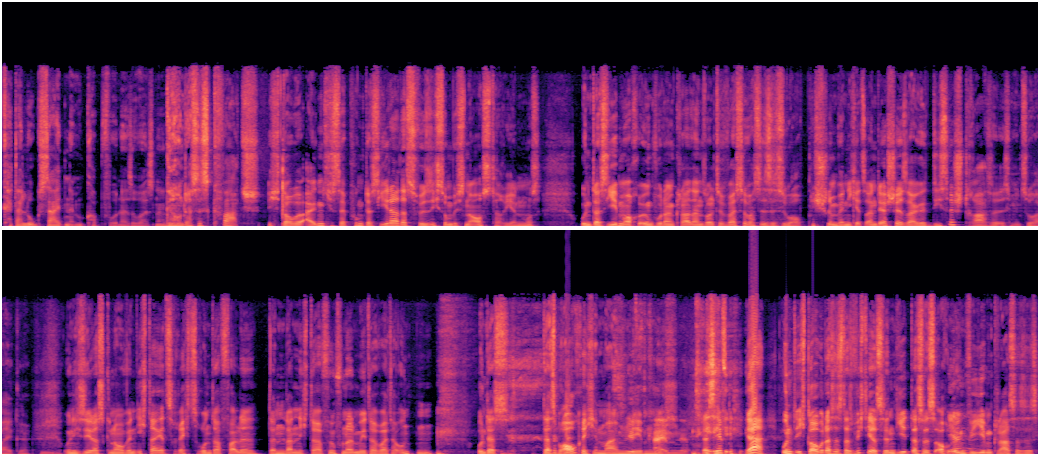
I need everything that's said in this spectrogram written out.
Katalogseiten im Kopf oder sowas, ne? Genau, das ist Quatsch. Ich glaube, eigentlich ist der Punkt, dass jeder das für sich so ein bisschen austarieren muss Und dass jedem auch irgendwo dann klar sein sollte, weißt du was, es ist überhaupt nicht schlimm, wenn ich jetzt an der Stelle sage, diese Straße ist mir zu heikel. Mhm. Und ich sehe das genau, wenn ich da jetzt rechts runterfalle, dann lande ich da 500 Meter weiter unten. Und das, das brauche ich in meinem Leben keinem, nicht. Ne? Das hilft, ja, und ich glaube, das ist das Wichtigste, dass es auch ja, irgendwie ja. jedem klar ist, dass es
